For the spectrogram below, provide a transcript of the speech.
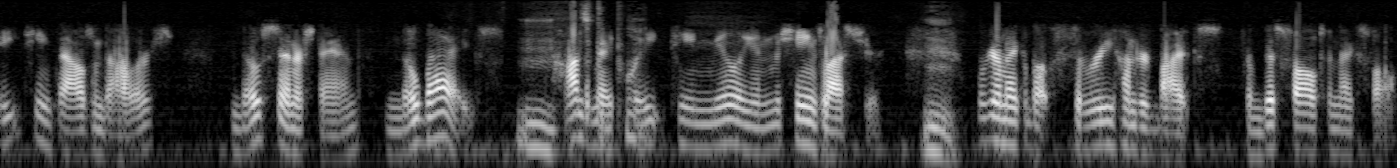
$18,000, no center stand, no bags. Mm, Honda made 18 million machines last year. Hmm. We're going to make about 300 bikes from this fall to next fall.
